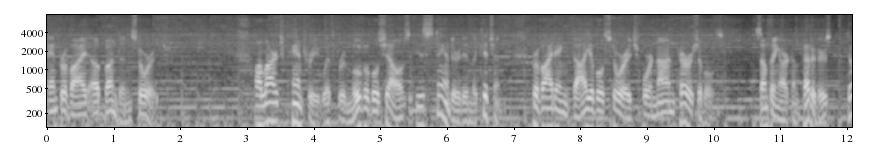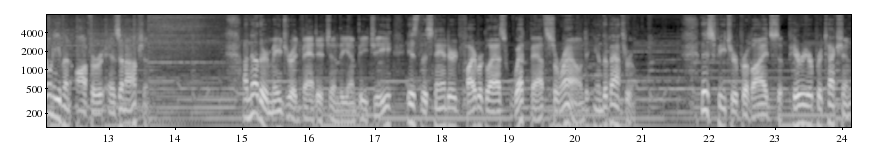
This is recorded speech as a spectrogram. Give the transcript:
and provide abundant storage. A large pantry with removable shelves is standard in the kitchen, providing valuable storage for non-perishables something our competitors don't even offer as an option. Another major advantage in the MPG is the standard fiberglass wet bath surround in the bathroom. This feature provides superior protection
